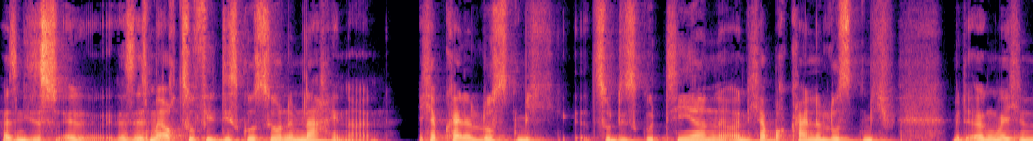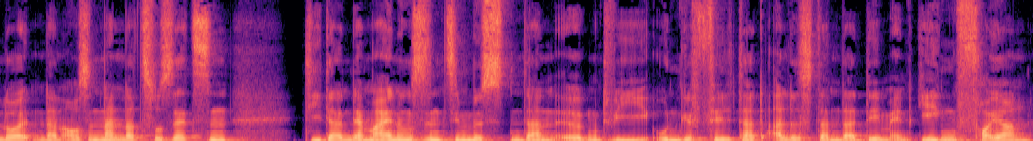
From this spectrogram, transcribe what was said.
weiß nicht, das, äh, das ist mir auch zu viel Diskussion im Nachhinein. Ich habe keine Lust, mich zu diskutieren und ich habe auch keine Lust, mich mit irgendwelchen Leuten dann auseinanderzusetzen, die dann der Meinung sind, sie müssten dann irgendwie ungefiltert alles dann da dem entgegenfeuern.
